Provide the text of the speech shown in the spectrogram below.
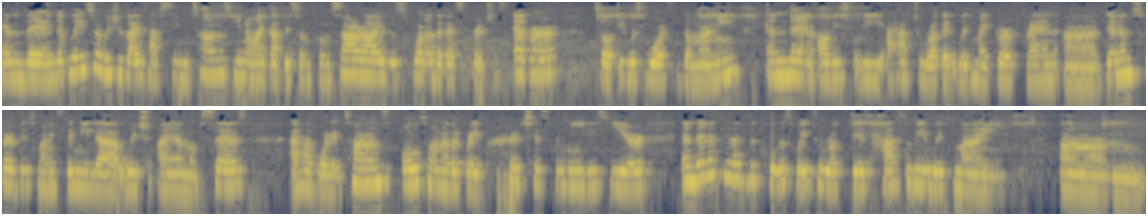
and then the blazer, which you guys have seen tons, you know, I got this one from Zara. It was one of the best purchases ever. So it was worth the money. And then obviously I have to rock it with my girlfriend uh, denim skirt. This one is the Milla, which I am obsessed. I have worn it tons. Also another great purchase for me this year. And then I feel like the coolest way to rock this has to be with my um,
